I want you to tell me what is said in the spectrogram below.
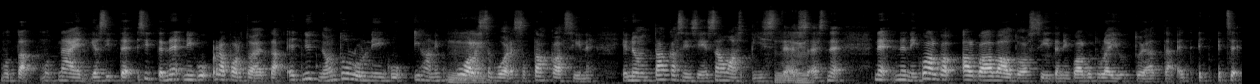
mutta, mutta näin. Ja sitten, sitten ne niin kuin, raportoi, että, että nyt ne on tullut niin kuin, ihan niin kuin, mm. puolessa vuodessa takaisin, ja ne on takaisin siinä samassa pisteessä. Mm. Ja ne, ne, ne niin kuin, alkoi alko avautua siitä, niin kuin, alkoi tulee juttuja, että et, et, et se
